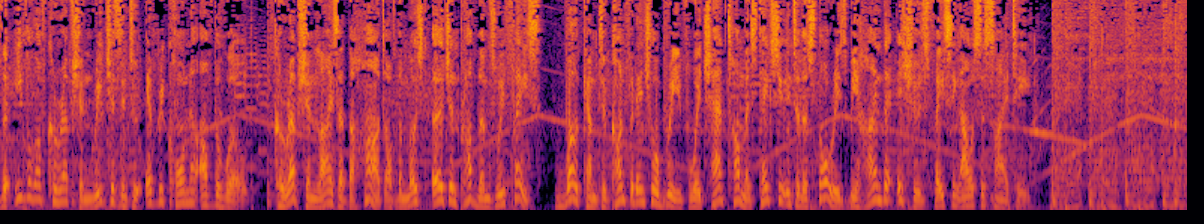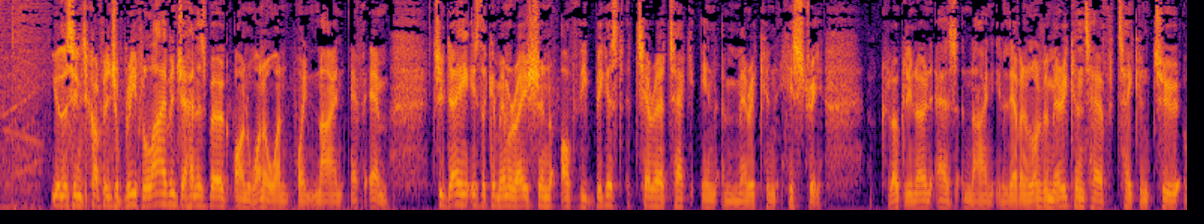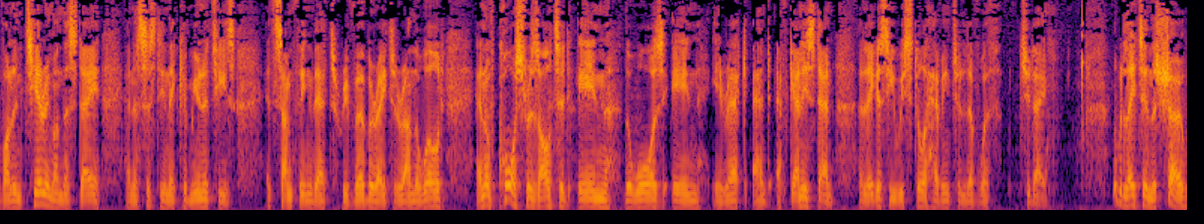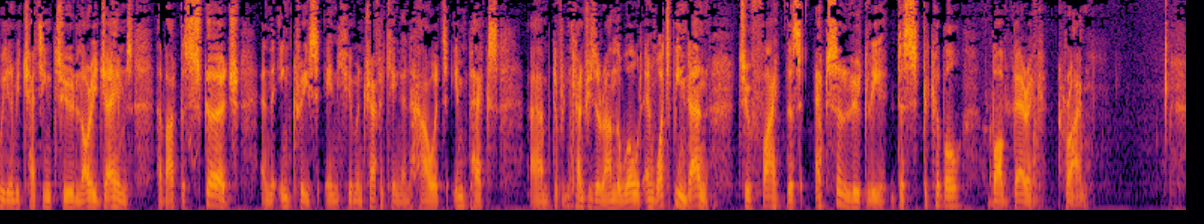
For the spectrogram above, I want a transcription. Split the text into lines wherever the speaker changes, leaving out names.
The evil of corruption reaches into every corner of the world. Corruption lies at the heart of the most urgent problems we face. Welcome to Confidential Brief where Chad Thomas takes you into the stories behind the issues facing our society.
You're listening to Confidential Brief live in Johannesburg on 101.9 FM. Today is the commemoration of the biggest terror attack in American history locally known as 9-11. A lot of Americans have taken to volunteering on this day and assisting their communities. It's something that reverberated around the world and of course resulted in the wars in Iraq and Afghanistan, a legacy we're still having to live with today. A little bit later in the show, we're going to be chatting to Laurie James about the scourge and the increase in human trafficking and how it impacts um, different countries around the world and what's been done to fight this absolutely despicable, barbaric crime.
